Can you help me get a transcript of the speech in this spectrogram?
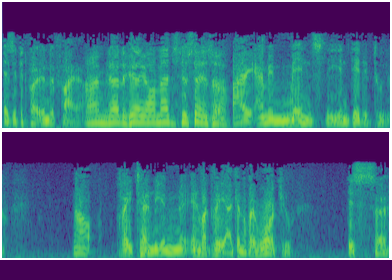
as if it were in the fire. I'm glad to hear Your Majesty say so. I am immensely indebted to you. Now, pray tell me in, in what way I can reward you. This uh,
